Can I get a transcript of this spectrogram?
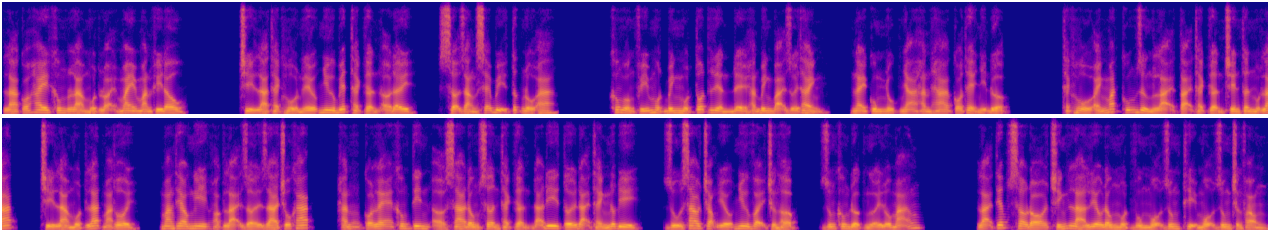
là có hay không là một loại may mắn khí đâu. Chỉ là thạch hổ nếu như biết thạch thần ở đây, sợ rằng sẽ bị tức nổ a không hưởng phí một binh một tốt liền để hắn binh bại dưới thành, nay cùng nhục nhã hắn há có thể nhịn được. Thạch hổ ánh mắt cũng dừng lại tại thạch gần trên thân một lát, chỉ là một lát mà thôi, mang theo nghi hoặc lại rời ra chỗ khác, hắn có lẽ không tin ở xa đông sơn thạch gần đã đi tới đại thành nước đi, dù sao trọng yếu như vậy trường hợp, dung không được người lỗ mãng. Lại tiếp sau đó chính là liêu đông một vùng mộ dung thị mộ dung trường phong,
